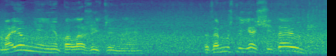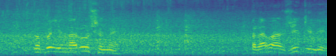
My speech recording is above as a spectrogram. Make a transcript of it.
Мое мнение положительное, потому что я считаю, что были нарушены права жителей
